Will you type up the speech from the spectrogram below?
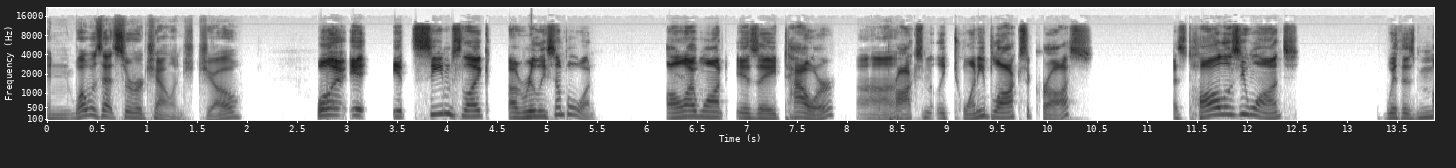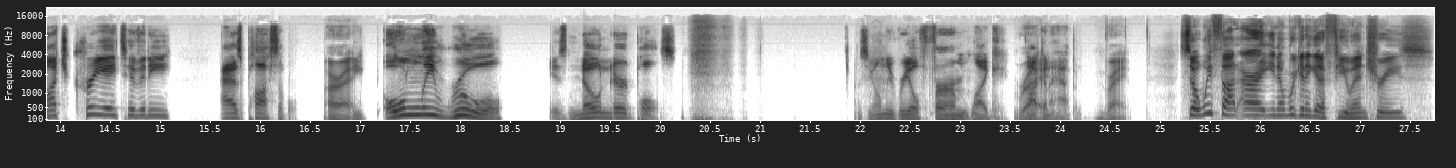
And what was that server challenge, Joe? Well, it- it seems like a really simple one. All I want is a tower Uh-huh. approximately 20 blocks across, as tall as you want, with as much creativity as possible. All right. The only rule is no nerd poles. That's the only real firm, like, Right. not going to happen. Right. So we thought, all right, you know, we're going to get a few entries.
